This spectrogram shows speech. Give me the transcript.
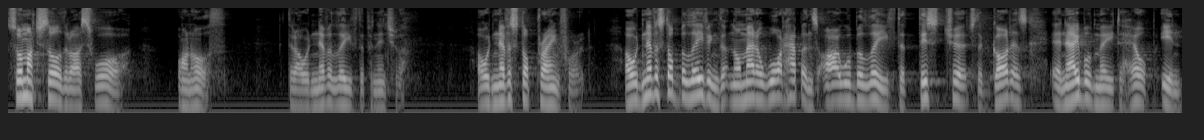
So much so that I swore on oath that I would never leave the peninsula. I would never stop praying for it. I would never stop believing that no matter what happens, I will believe that this church that God has enabled me to help in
